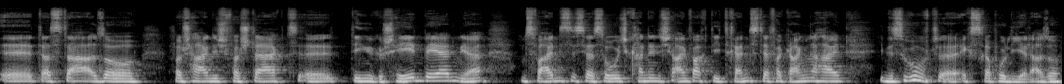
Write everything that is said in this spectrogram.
äh, dass da also wahrscheinlich verstärkt äh, Dinge geschehen werden. Ja. Und zweitens ist ja so, ich kann ja nicht einfach die Trends der Vergangenheit in die Zukunft äh, extrapolieren. Also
